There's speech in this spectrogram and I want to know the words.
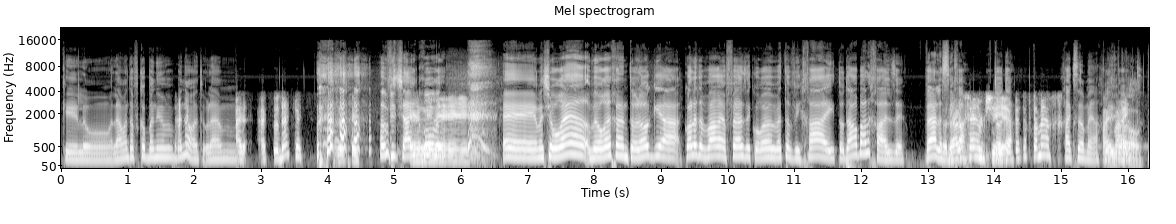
כאילו, למה דווקא בנים ובנות? אולי הם... את צודקת. אבישי חורי, אה, משורר ועורך האנתולוגיה, כל הדבר היפה הזה קורה בבית אביחי, תודה רבה לך על זה, ועל השיחה. תודה לכם, שיהיה פסח שמח. חג שמח. להתראות.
